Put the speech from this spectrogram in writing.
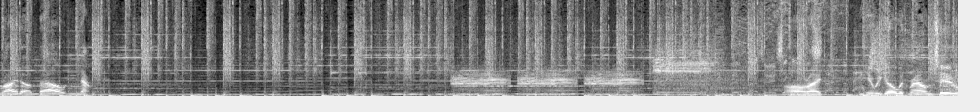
right about now. Alright, and here we go with round two.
